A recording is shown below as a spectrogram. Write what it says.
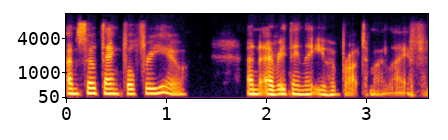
I'm so thankful for you and everything that you have brought to my life.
